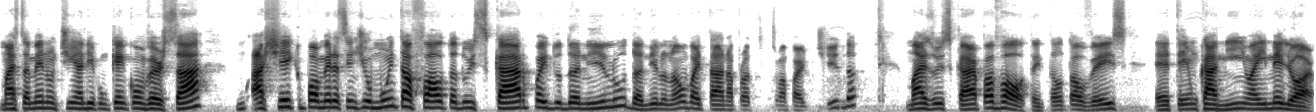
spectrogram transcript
mas também não tinha ali com quem conversar. Achei que o Palmeiras sentiu muita falta do Scarpa e do Danilo. Danilo não vai estar na próxima partida, mas o Scarpa volta. Então talvez é, tenha um caminho aí melhor.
